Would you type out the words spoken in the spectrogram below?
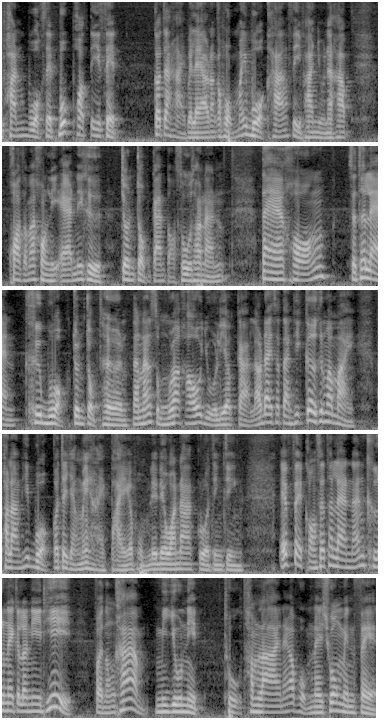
4,000 บวกเสร็จปุ๊บพอตีเสร็จก็จะหายไปแล้วนะครับผมไม่บวกค้าง 4,000 อยู่นะครับ ความสามารถของรีแอ t นี่คือจนจบการต่อสู้เท่านั้น แต่ของ เซเทอร์แลนด์คือบวกจนจบเทิร์นดังนั้นสมมุติว่าเขาอยู่เรียวกาดแล้วได้สแตนทิกเกอร์ขึ้นมาใหม่ พลังที่บวกก็จะยังไม่หายไปครับผมเรียกได้ว่าน่ากลัวจริงๆเอฟเฟกของเซเทอร์แลนด์นั้นคือในกรณีที่ฝ่ายตรงข้ามมียูนิตถูกทำลายนะครับผมในช่วงเมนเฟส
